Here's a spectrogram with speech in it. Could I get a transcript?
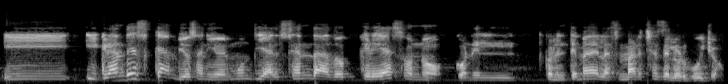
Y, y, grandes cambios a nivel mundial se han dado, creas o no, con el, con el tema de las marchas del orgullo.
